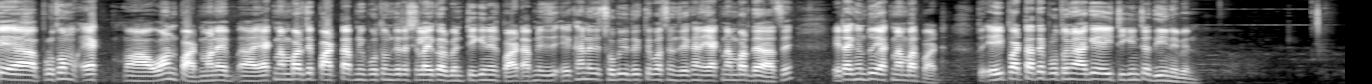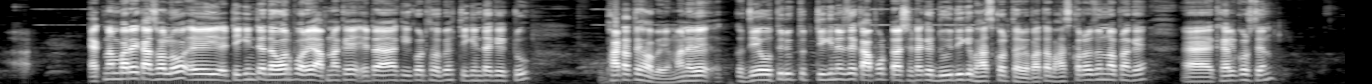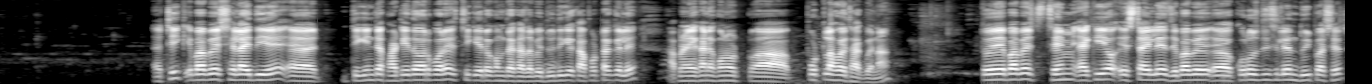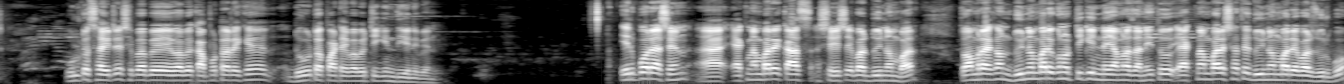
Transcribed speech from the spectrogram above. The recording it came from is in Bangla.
প্রথম এক ওয়ান পার্ট মানে এক নাম্বার যে পার্টটা আপনি প্রথম যেটা সেলাই করবেন, টিকিনের পার্ট আপনি যে এখানে যে ছবিতে দেখতে পাচ্ছেন যে এখানে এক নাম্বার দেওয়া আছে, এটা কিন্তু এক নাম্বার পার্ট তো এই পার্টটাতে প্রথমে আগে এই টিকিনটা দিয়ে নেবেন। এক নম্বরের কাজ হলো, এই টিকিনটা দেওয়ার পরে আপনাকে এটা কি করতে হবে, টিকিনটাকে একটু ফাটাতে হবে। মানে যে অতিরিক্ত টিকিনের যে কাপড়টা, সেটাকে দুই দিকে ভাঁজ করতে হবে। বা তা ভাঁজ করার জন্য আপনাকে খেয়াল করছেন ঠিক এভাবে সেলাই দিয়ে টিকিনটা ফাটিয়ে দেওয়ার পরে ঠিক এরকম দেখা যাবে। দুই দিকে কাপড়টা গেলে আপনার এখানে কোনো পোটলা হয়ে থাকবে না। তো এভাবে সেম একই স্টাইলে যেভাবে ক্রোশ দিয়েছিলেন দুই পাশের, উল্টো সাইডে সেভাবে, এভাবে কাপড়টা রেখে দুটো পাটে এভাবে টিকিন দিয়ে নেবেন। এরপরে আসেন এক নম্বরের কাজ শেষ, এবার দুই নাম্বার। তো আমরা এখন দুই নম্বরে কোনো টিকিট নেই, আমরা জানি। তো এক নম্বরের সাথে দুই নম্বর এবার জুড়বো।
